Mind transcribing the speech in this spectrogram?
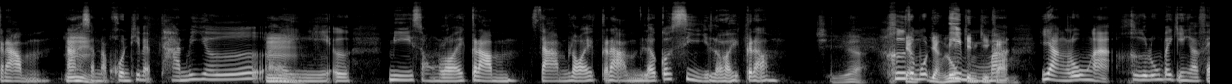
กรัมอะอืมสำหรับคนที่แบบทานไม่เยอะอืมอะไรอย่างนี้เออมี200กรัม300กรัม แล้วก็400กรัม เชี่ยคืออย่างสมมติอย่างลูกกินกี่กรัมอิ่าอย่างลุงอะ คือลุงไปกินกับแฟ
